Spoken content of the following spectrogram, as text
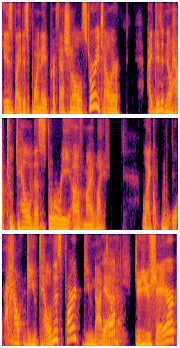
is, by this point, a professional storyteller, I didn't know how to tell the story of my life like how do you tell this part? Do you not yeah. tell do you share?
